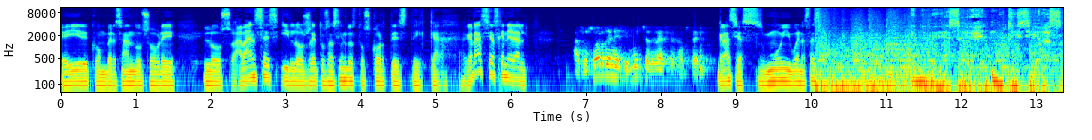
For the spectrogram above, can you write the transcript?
e ir conversando sobre los avances y los retos, haciendo estos cortes de caja. Gracias, general. A sus órdenes y muchas gracias a usted. Gracias, muy buenas tardes. Noticias.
